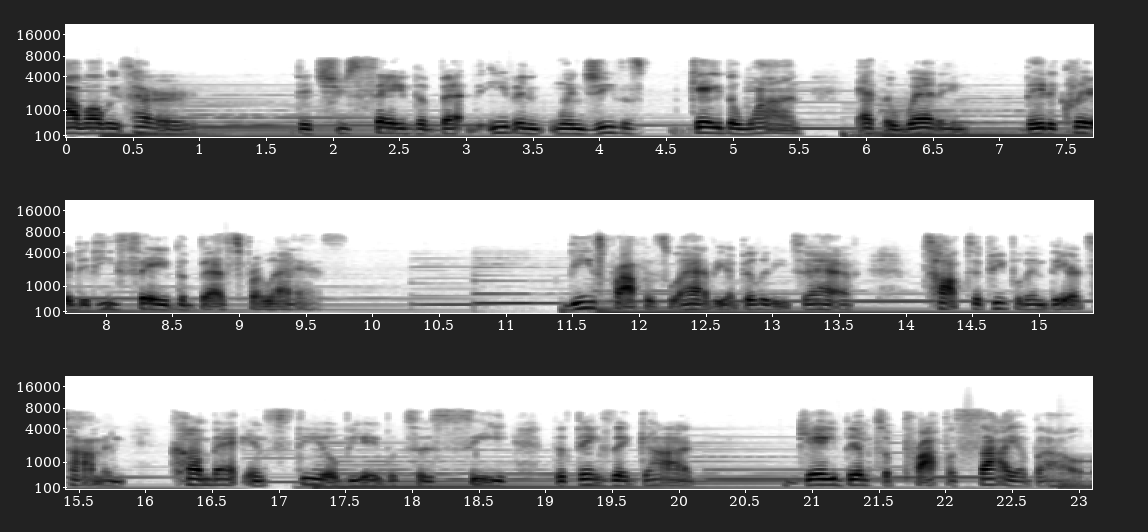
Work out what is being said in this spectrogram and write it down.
I've always heard that you save the best, even when Jesus gave the wine at the wedding, they declared that he saved the best for last. These prophets will have the ability to have talked to people in their time and come back and still be able to see the things that God gave them to prophesy about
